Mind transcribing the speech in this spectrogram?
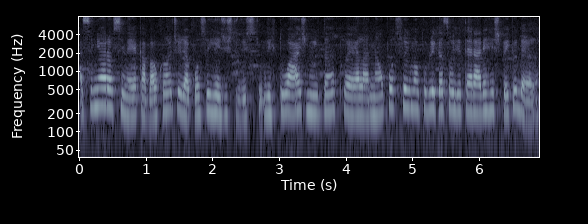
A senhora Alcineia Cavalcante já possui registros virtuais, no entanto, ela não possui uma publicação literária a respeito dela.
